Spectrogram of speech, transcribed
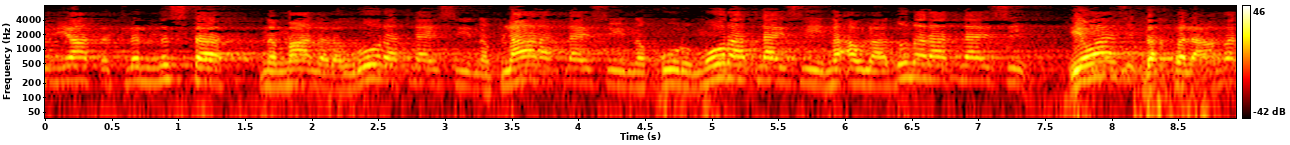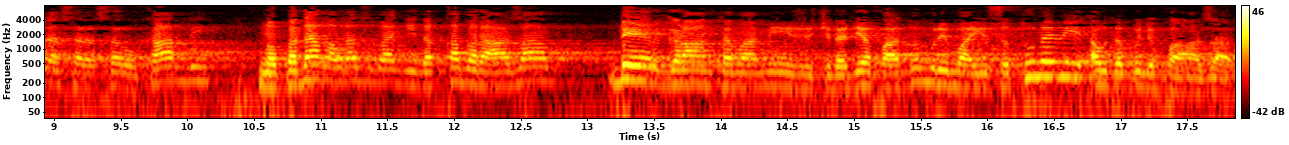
دنیا ته تلل نسته نه مال له ورور راتلای سي نه پلار راتلای سي نه خور مور راتلای سي نه اولادونه راتلای سي یوازې د خپل عمل سره سر و کار دی نو په دغه ورځ باندې د قبر عذاب ډېر ګران تمامیږي چې د دې خوا دومرې مایوستونه وي او د بلې خوا عذاب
